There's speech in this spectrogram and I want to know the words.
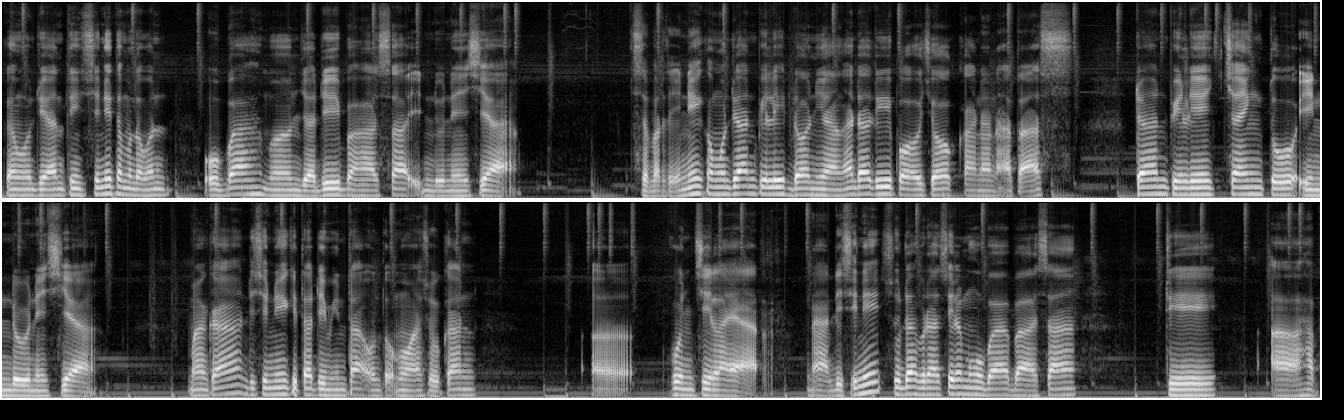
kemudian di sini teman-teman ubah menjadi bahasa Indonesia seperti ini kemudian pilih down yang ada di pojok kanan atas dan pilih change to Indonesia. Maka di sini kita diminta untuk memasukkan uh, kunci layar. Nah di sini sudah berhasil mengubah bahasa di uh, eh, HP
